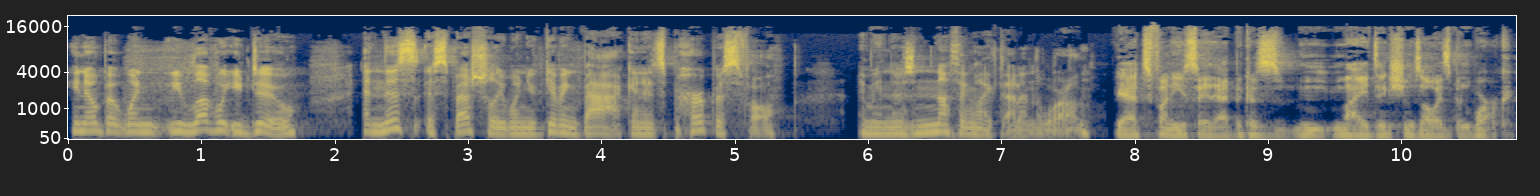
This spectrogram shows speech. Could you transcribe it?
You know, but when you love what you do, and this especially when you're giving back and it's purposeful. I mean, there's nothing like that in the world. Yeah, it's funny you say that because my addiction's always been work.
